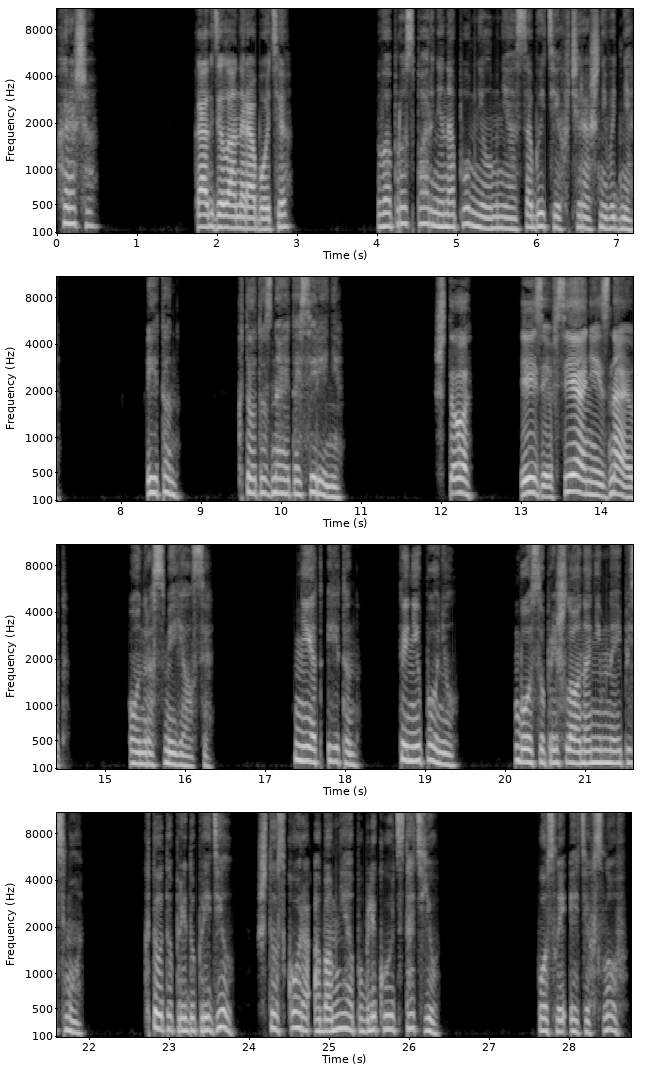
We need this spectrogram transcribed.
«Хорошо». «Как дела на работе?» Вопрос парня напомнил мне о событиях вчерашнего дня. «Итан, кто-то знает о сирене». «Что? Изи, все они знают». Он рассмеялся. «Нет, Итан, ты не понял. Боссу пришло анонимное письмо. Кто-то предупредил, что скоро обо мне опубликуют статью. После этих слов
